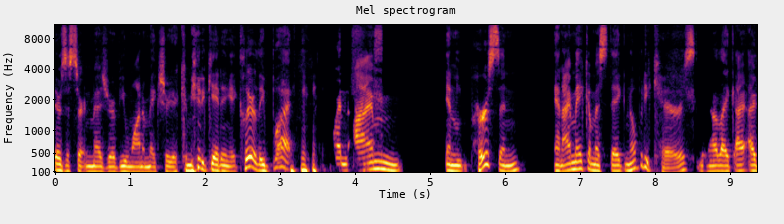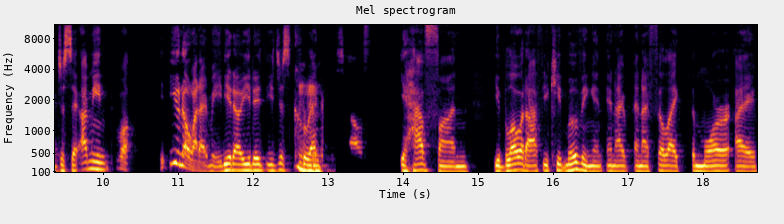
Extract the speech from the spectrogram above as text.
there's a certain measure of you want to make sure you're communicating it clearly. But when I'm in person and I make a mistake, nobody cares. You know, like I, I just say, I mean, well, you know what I mean. You know, you you just correct mm-hmm. yourself. You have fun. You blow it off. You keep moving, and and I and I feel like the more I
